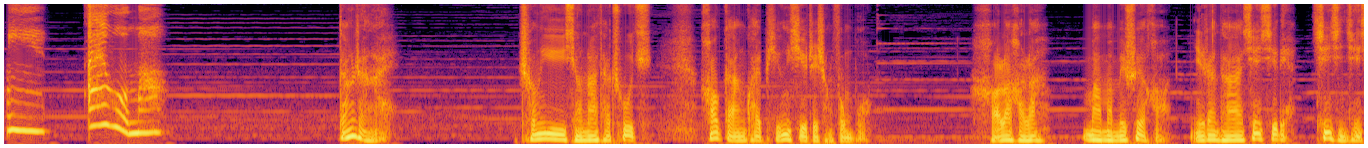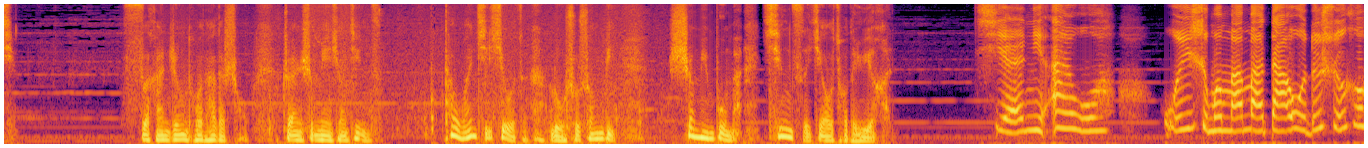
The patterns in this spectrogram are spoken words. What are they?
你爱我吗？”“当然爱。”程毅想拉他出去。好，赶快平息这场风波。好了好了，妈妈没睡好，你让她先洗脸，清醒清醒。思涵挣脱他的手，转身面向镜子，他挽起袖子，露出双臂，上面布满青紫交错的淤痕。既然你爱我，为什么妈妈打我的时候，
